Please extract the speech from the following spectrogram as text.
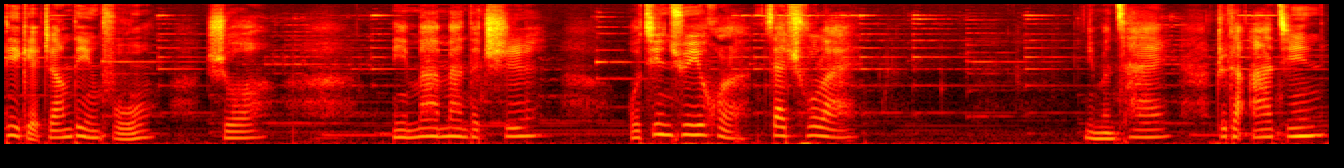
递给张定福，说：“你慢慢的吃，我进去一会儿再出来。”你们猜这个阿金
